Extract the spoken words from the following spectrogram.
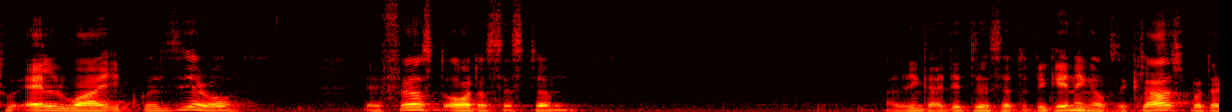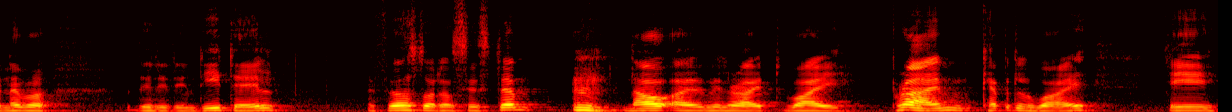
to Ly equals 0 a first order system. I think I did this at the beginning of the class, but I never did it in detail. A first order system. now I will write y prime, capital Y, a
